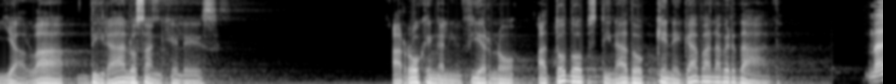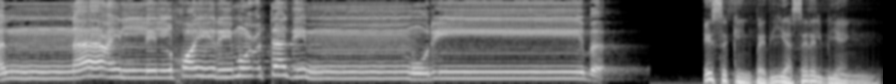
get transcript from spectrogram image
Y Allah dirá a los ángeles: Arrojen al infierno a todo obstinado que negaba la verdad, مناع للخير معتد مريب ese que impedía hacer el bien,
